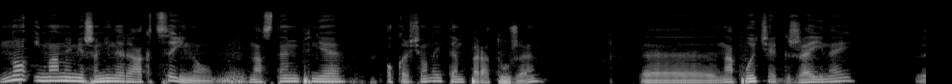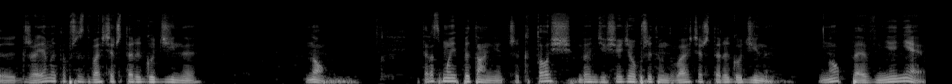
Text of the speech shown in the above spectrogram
No i mamy mieszaninę reakcyjną. Następnie w określonej temperaturze e, na płycie grzejnej e, grzejemy to przez 24 godziny. No, Teraz moje pytanie, czy ktoś będzie siedział przy tym 24 godziny? No pewnie nie.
